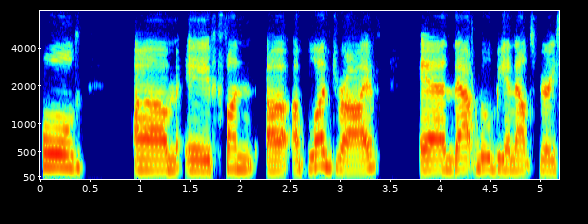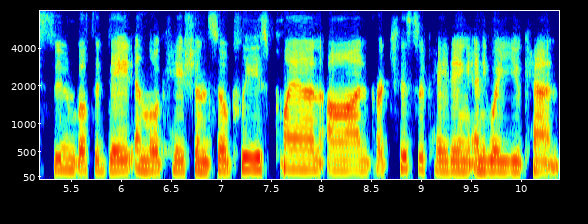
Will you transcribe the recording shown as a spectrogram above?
hold um, a fund uh, a blood drive, and that will be announced very soon, both the date and location. So please plan on participating any way you can.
